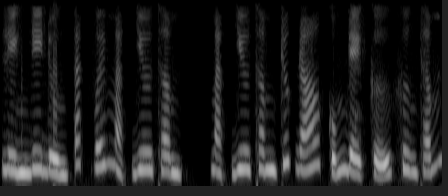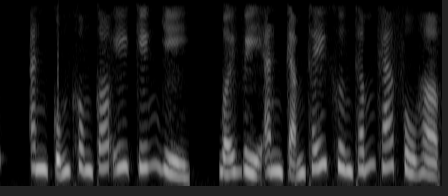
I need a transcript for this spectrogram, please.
liền đi đường tắt với Mạc Dư Thâm, Mạc Dư Thâm trước đó cũng đề cử Khương Thấm, anh cũng không có ý kiến gì, bởi vì anh cảm thấy Khương Thấm khá phù hợp,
